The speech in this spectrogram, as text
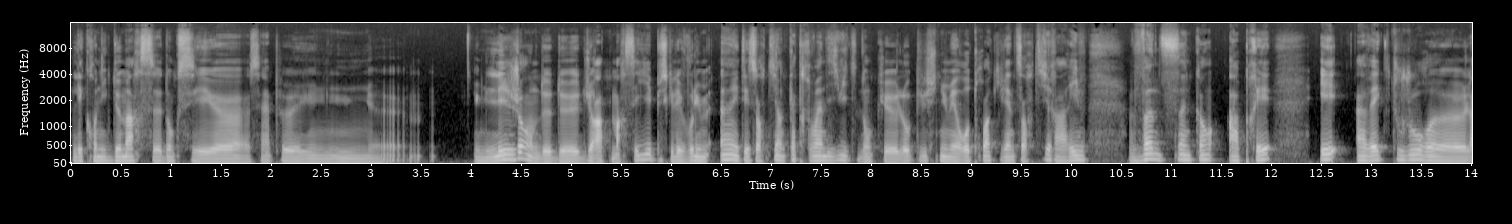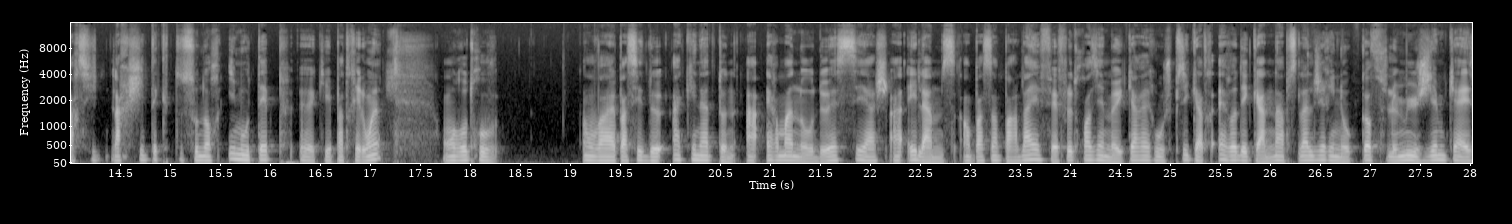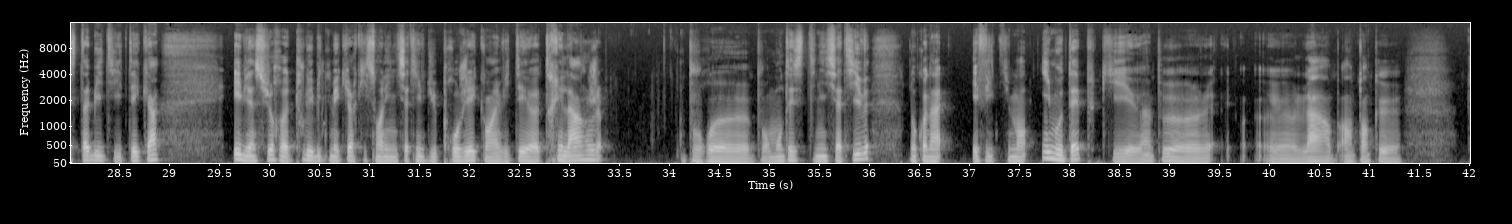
Les Chroniques de Mars, donc c'est euh, un peu une, euh, une légende de, du rap marseillais, puisque les volumes 1 étaient sortis en 98, donc euh, l'opus numéro 3 qui vient de sortir arrive 25 ans après. Et avec toujours euh, l'architecte sonore Imhotep qui est pas très loin, on retrouve on va passer de Akhenaton à Hermano, de SCH à Elams, en passant par l'AFF, le troisième œil, Carré Rouge, Psychiatre, REDK, NAPS, l'Algérino, KOFS, le MUJ, JMKS, Tabiti, TK, et bien sûr euh, tous les beatmakers qui sont à l'initiative du projet, qui ont invité euh, très large pour, euh, pour monter cette initiative. Donc on a effectivement Imhotep, qui est un peu là en tant que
